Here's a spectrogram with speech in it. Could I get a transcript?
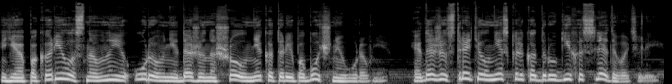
Я покорил основные уровни, даже нашел некоторые побочные уровни. Я даже встретил несколько других исследователей.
